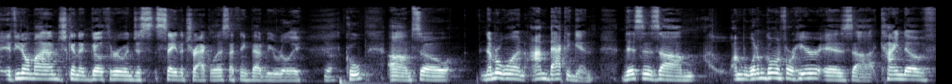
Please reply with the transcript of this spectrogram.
if you don't mind, I'm just gonna go through and just say the track list. I think that'd be really Yeah. cool. Um, so number one, I'm back again. This is um, I'm what I'm going for here is uh, kind of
